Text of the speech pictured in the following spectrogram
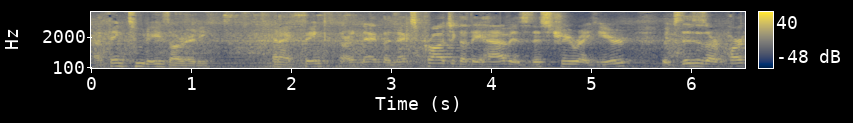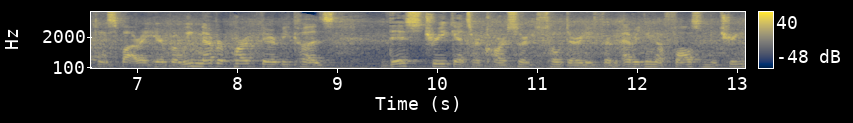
I think two days already. And I think ne the next project that they have is this tree right here, which this is our parking spot right here. But we never park there because this tree gets our car so, so dirty from everything that falls from the tree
